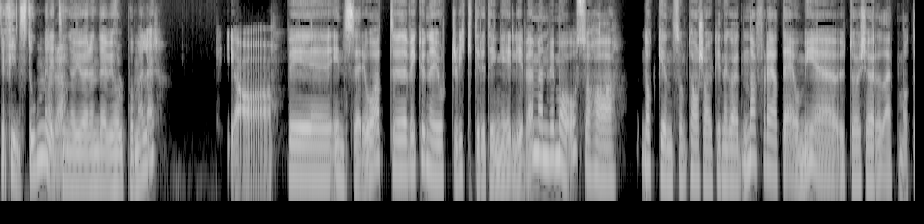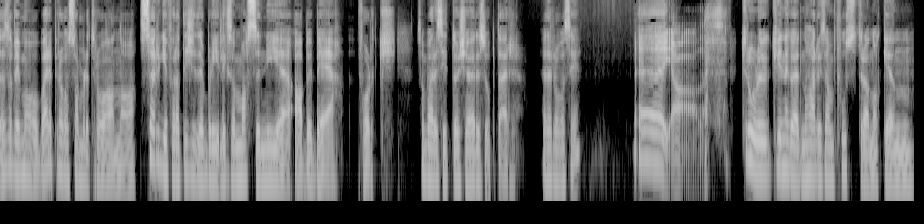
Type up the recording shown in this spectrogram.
Det fins dummere ting å gjøre enn det vi holder på med, eller? Ja, vi innser jo at eh, vi kunne gjort viktigere ting i livet, men vi må også ha noen som tar seg av Kvinneguiden, da, for det er jo mye ute å kjøre der, på en måte, så vi må jo bare prøve å samle trådene og sørge for at ikke det blir liksom masse nye ABB-folk som bare sitter og kjøres opp der. Er det lov å si? Eh, ja Tror du Kvinneguiden har liksom fostra noen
